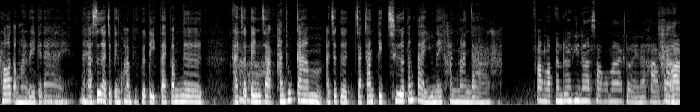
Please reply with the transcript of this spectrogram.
คลอดออกมาเลยก็ได้นะคะซึ่งอาจจะเป็นความผิดปกติแต่กำเนิด อาจจะเป็นจากพันธุกรรม อาจจะเกิดจากการติดเชื้อตั้งแต่อยู่ในครรภ์มารดาค่ะ ฟังแล้วเป็นเรื่องที่น่าเศร้ามากเลยนะคะ เพราะค่ะว่า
